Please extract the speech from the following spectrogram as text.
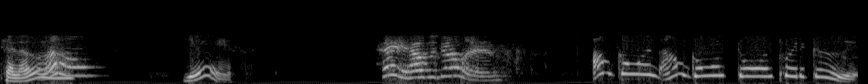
Hello. Hello. Yes. Hey, how's it going? I'm going. I'm going. Doing pretty good.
